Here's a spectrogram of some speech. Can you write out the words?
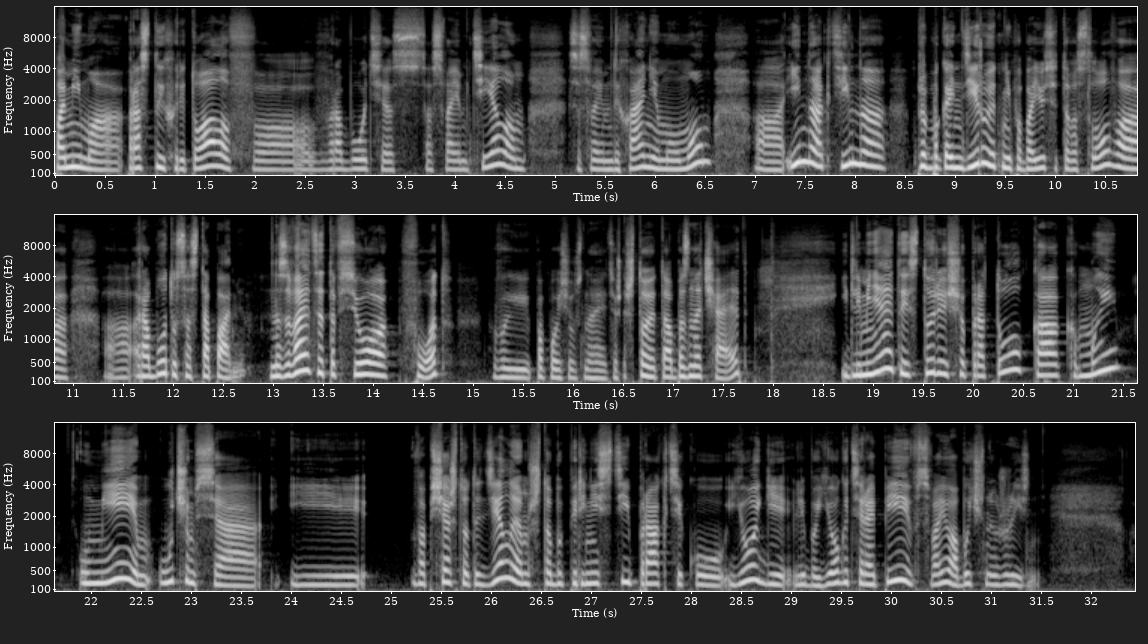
помимо простых ритуалов э, в работе со своим телом, со своим дыханием и умом, э, Инна активно пропагандирует, не побоюсь этого слова, работу со стопами. Называется это все ФОД, вы попозже узнаете, что это обозначает. И для меня эта история еще про то, как мы умеем, учимся и вообще что-то делаем, чтобы перенести практику йоги либо йога-терапии в свою обычную жизнь.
